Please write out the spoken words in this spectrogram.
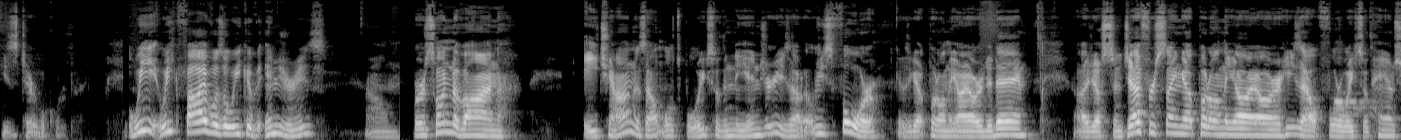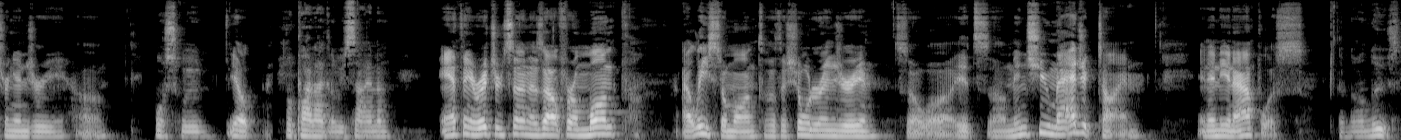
He's a terrible quarterback. Week week five was a week of injuries. Um, first one, De'Von Achane is out multiple weeks with a knee injury. He's out at least four because he got put on the IR today. Uh, Justin Jefferson got put on the IR. He's out four weeks with hamstring injury. Uh, We're screwed. yep. We're probably not going to be signing him. Anthony Richardson is out for a month, at least a month, with a shoulder injury. So uh, it's uh, Minshew magic time in Indianapolis. They're going to lose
